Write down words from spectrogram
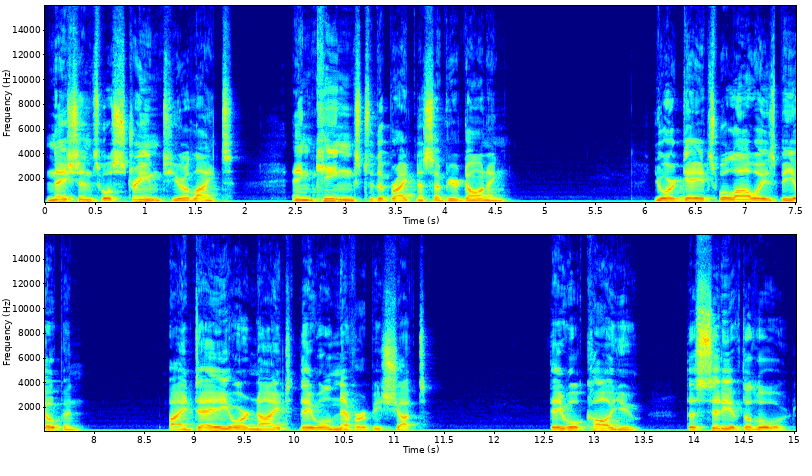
Nations will stream to your light, and kings to the brightness of your dawning. Your gates will always be open. By day or night they will never be shut. They will call you the city of the Lord,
